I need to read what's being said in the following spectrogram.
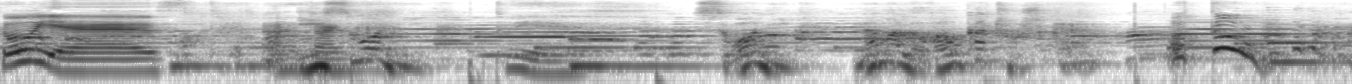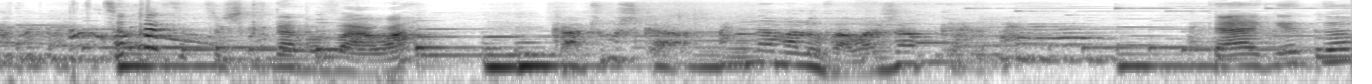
Tu jest. A, i tak. słonik. Tu jest. Słonik namalował kaczuszkę. O tu! Co ta troszkę namowała? Kaczuszka namalowała żabkę. Tak, jego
